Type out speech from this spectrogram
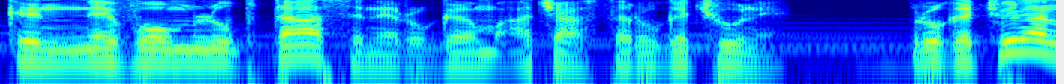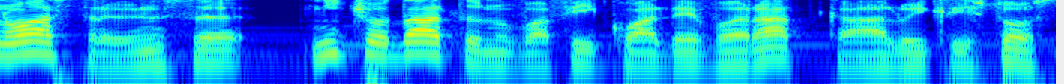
când ne vom lupta să ne rugăm această rugăciune. Rugăciunea noastră însă niciodată nu va fi cu adevărat ca a lui Hristos,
